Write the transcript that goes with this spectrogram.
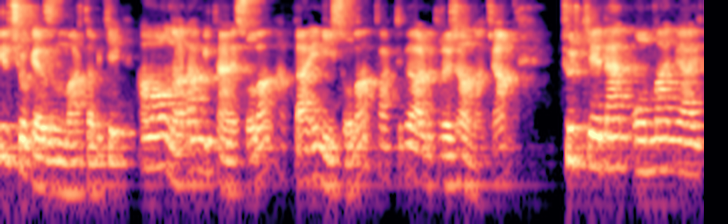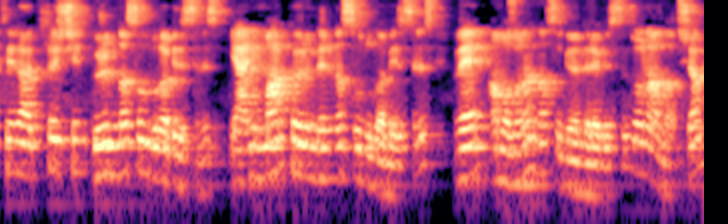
Birçok yazılım var tabii ki ama onlardan bir tanesi olan hatta en iyisi olan Tactical Arbitrage'ı anlatacağım. Türkiye'den online veya retail arbitraj için ürün nasıl bulabilirsiniz? Yani marka ürünleri nasıl bulabilirsiniz ve Amazon'a nasıl gönderebilirsiniz onu anlatacağım.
